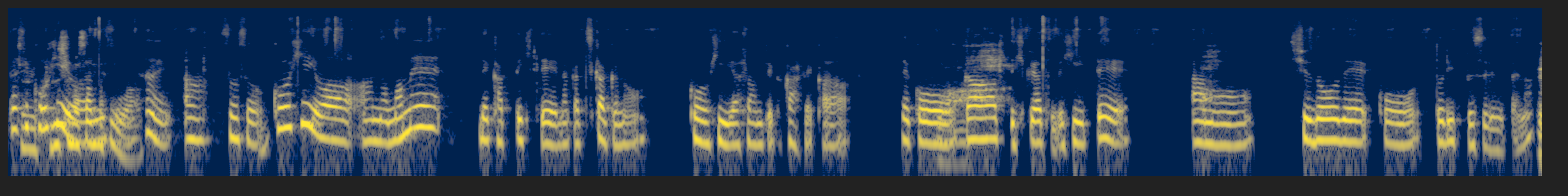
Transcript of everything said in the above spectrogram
私コーヒーはは、はい、あそうそう。コーヒーはあの豆で買ってきてなんか近くのコーヒー屋さんというかカフェから。でこうガーって引くやつで引いてあの手動でこうドリップするみたいな、え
